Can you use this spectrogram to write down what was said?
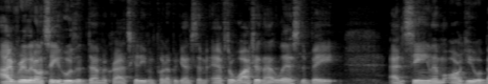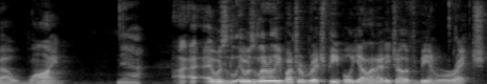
I really don't see who the Democrats could even put up against him after watching that last debate and seeing them argue about wine. Yeah. I, I it was it was literally a bunch of rich people yelling at each other for being rich.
